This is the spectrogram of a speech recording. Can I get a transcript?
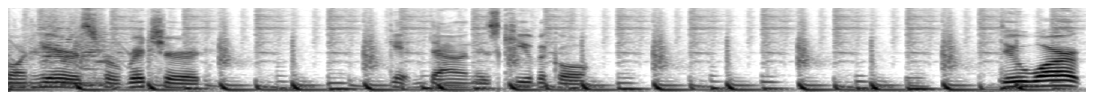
One here is for Richard getting down in his cubicle. Do work.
